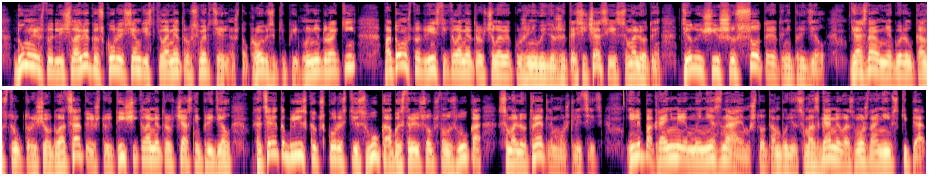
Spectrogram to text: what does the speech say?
— думали, что для человека скорость 70 километров смертельна, что кровь закипит. Ну, не дураки. Потом, что 200 километров человек уже не выдержит. А сейчас есть самолеты, делающие 600, и это не предел. Я знаю, мне говорил конструктор еще в 20-е, что и 1000 километров в час не предел, хотя это близко к скорости звука, а быстрее собственного звука самолет вряд ли может лететь. Или, по крайней мере, мы не знаем, что там будет с мозгами, возможно, они и вскипят.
